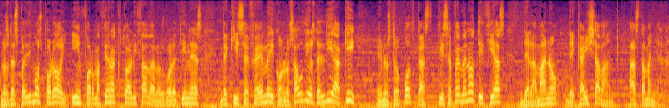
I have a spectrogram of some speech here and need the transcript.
nos despedimos por hoy. Información actualizada en los boletines de XFM y con los audios del día aquí en nuestro podcast XFM Noticias de la mano de CaixaBank. Hasta mañana.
